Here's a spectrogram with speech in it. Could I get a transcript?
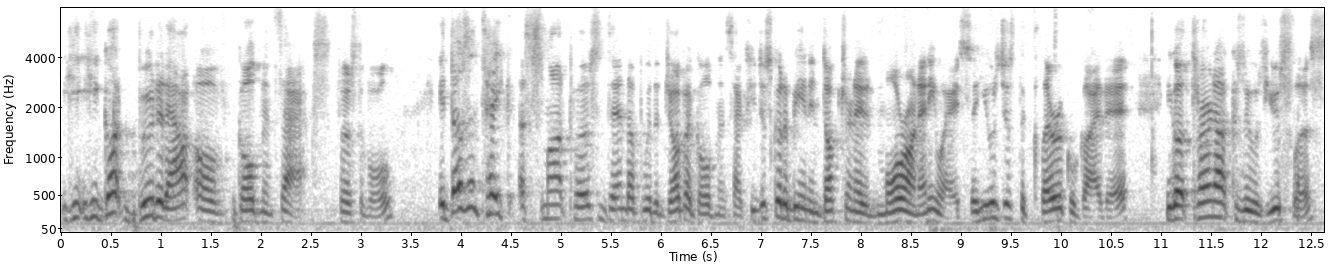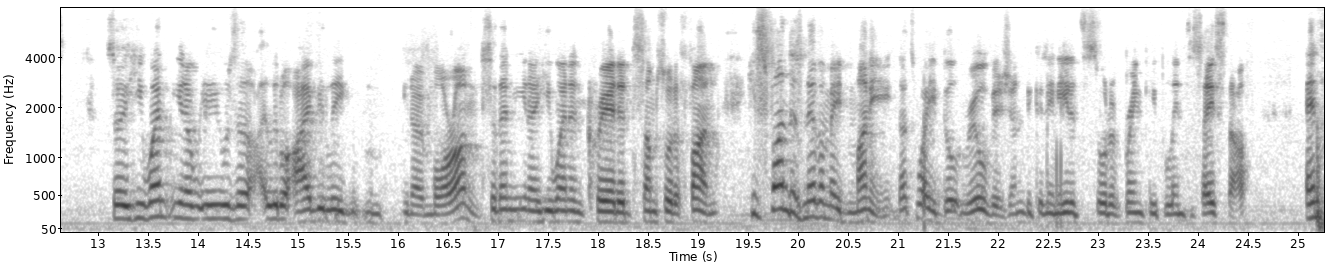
he, he got booted out of Goldman Sachs, first of all it doesn't take a smart person to end up with a job at Goldman Sachs. You just got to be an indoctrinated moron anyway. So he was just the clerical guy there. He got thrown out because he was useless. So he went, you know, he was a little Ivy League, you know, moron. So then, you know, he went and created some sort of fund. His fund has never made money. That's why he built Real Vision because he needed to sort of bring people in to say stuff. And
